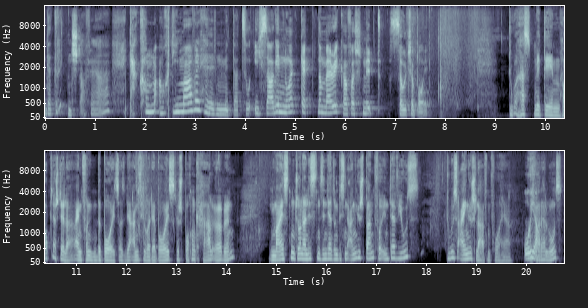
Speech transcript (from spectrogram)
in der dritten Staffel, ja, da kommen auch die Marvel-Helden mit dazu. Ich sage nur Captain America Verschnitt Soldier Boy. Du hast mit dem Hauptdarsteller, einen von The Boys, also der Anführer der Boys, gesprochen, Carl Urban. Die meisten Journalisten sind ja so ein bisschen angespannt vor Interviews. Du bist eingeschlafen vorher. Oh Was ja. war da los?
